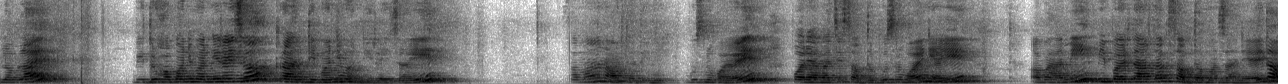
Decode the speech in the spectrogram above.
विप्लवलाई विद्रोह पनि भन्ने रहेछ क्रान्ति पनि भन्ने रहेछ है? समान अर्थ दिने। बुझ्नुभयो है? पर्यावाची शब्द बुझ्नुभयो नि है? अब हामी विपरीतार्थक शब्दमा जाने है त?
